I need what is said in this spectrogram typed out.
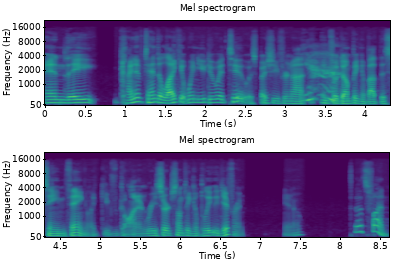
and they kind of tend to like it when you do it too, especially if you're not Yeah. info dumping about the same thing. Like you've gone and researched something completely different. You know, that's fun.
